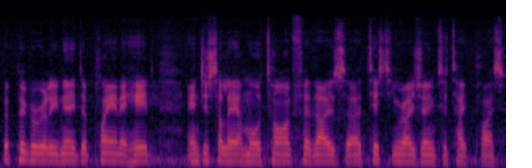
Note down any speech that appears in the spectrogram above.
But people really need to plan ahead and just allow more time for those uh, testing regimes to take place.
